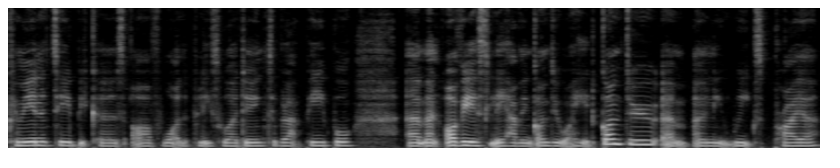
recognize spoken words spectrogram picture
community because of what the police were doing to black people. Um, and obviously, having gone through what he had gone through um, only weeks prior,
